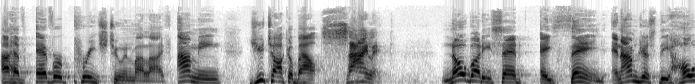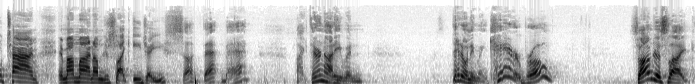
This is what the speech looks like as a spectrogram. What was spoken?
I have ever preached to in my life. I mean, you talk about silent. Nobody said a thing. And I'm just the whole time in my mind, I'm just like, EJ, you suck that bad? Like, they're not even, they don't even care, bro. So I'm just like,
